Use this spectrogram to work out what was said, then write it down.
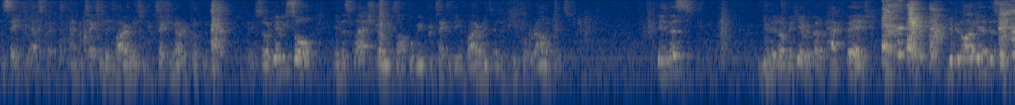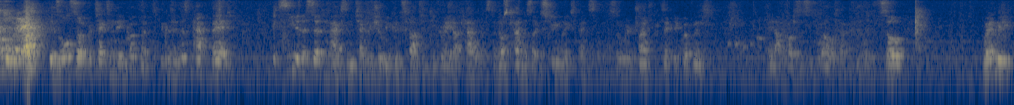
the safety aspect and protecting the environment and protecting our equipment. Okay, so here we saw in the flash drum example, we protected the environment and the people around it. In this unit over here, we've got a packed bed. you could argue that this control loop is also protecting the equipment, because if this packed bed exceeded a certain maximum temperature, we could start to degrade our catalyst, and those catalysts are extremely expensive. So we're trying to protect the equipment in our process as well with our control loop. So when we,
